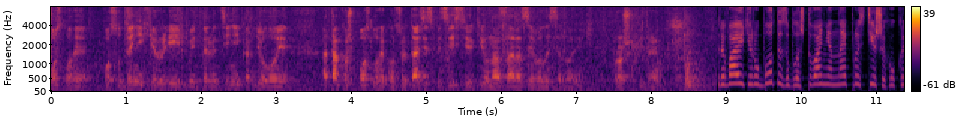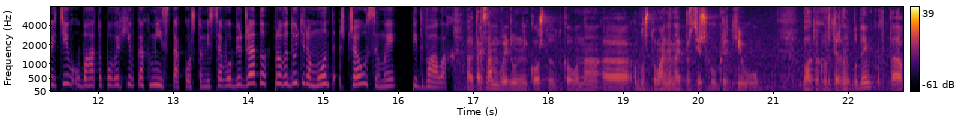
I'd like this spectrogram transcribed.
послуги по судинній хірургії, по інтервенційній кардіології, а також послуги консультацій спеціалістів, які у нас зараз з'явилися нові. Прошу підтримати. Тривають роботи з облаштування найпростіших укриттів у багатоповерхівках міста. Коштом місцевого бюджету проведуть ремонт ще у семи підвалах. Е, Так само виділені кошти додатково на е, облаштування найпростіших укриттів у багатоквартирних будинках та,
